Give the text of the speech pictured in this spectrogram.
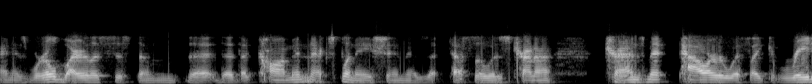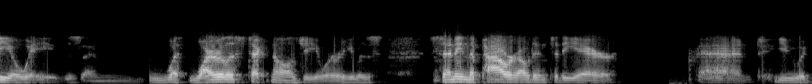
and his world wireless system, the the, the common explanation is that Tesla was trying to transmit power with like radio waves and with wireless technology, where he was sending the power out into the air. And you would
